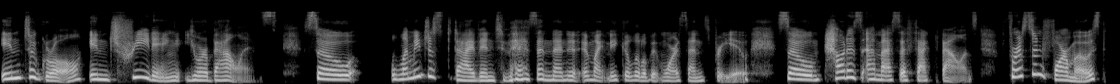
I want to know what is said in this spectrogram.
integral in treating your balance. So, let me just dive into this and then it, might make a little bit more sense for you. So, how does MS affect balance? First and foremost,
